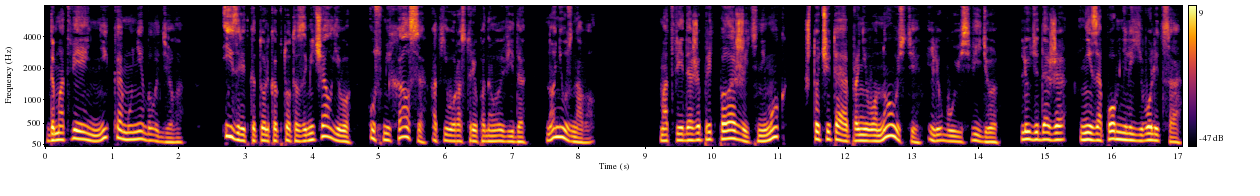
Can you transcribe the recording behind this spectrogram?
До Матвея никому не было дела. Изредка только кто-то замечал его, усмехался от его растрепанного вида, но не узнавал. Матвей даже предположить не мог, что, читая про него новости и любуясь видео, люди даже не запомнили его лица,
